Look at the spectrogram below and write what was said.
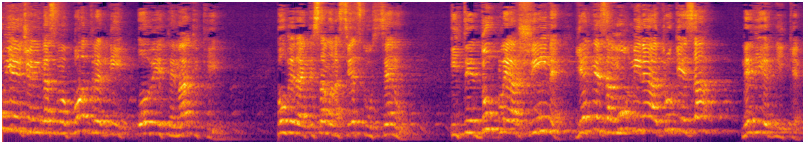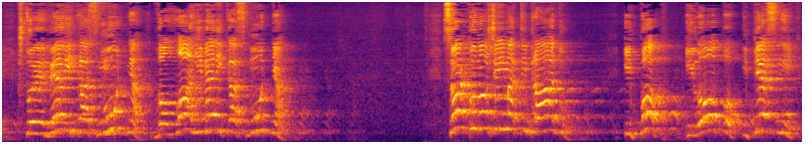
ubijeđeni da smo potrebni ove tematike. Pogledajte samo na svjetsku scenu. I te duple aršine, jedne za mu'mine, a druge za nevjernike. Što je velika smutnja, vallahi velika smutnja. Svako može imati bradu. I pop, i lopo, i pjesnik,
